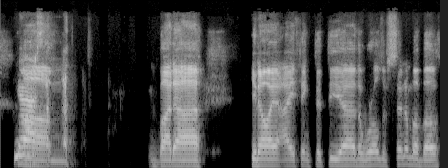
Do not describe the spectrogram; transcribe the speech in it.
yes. um but uh you know I, I think that the uh the world of cinema both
